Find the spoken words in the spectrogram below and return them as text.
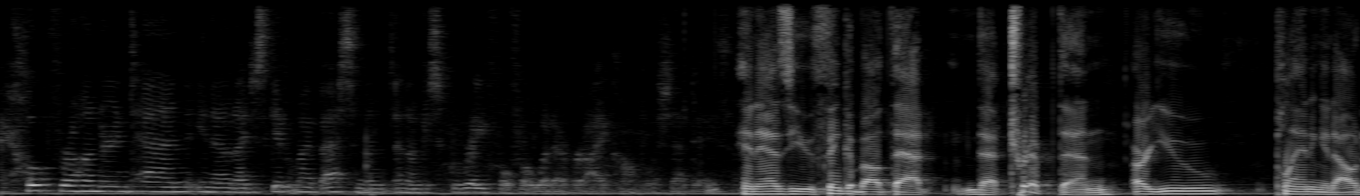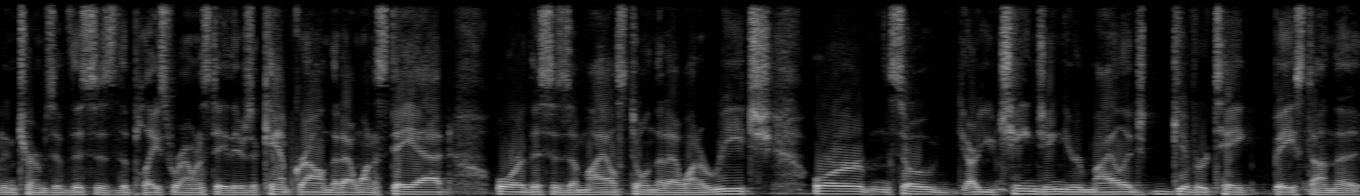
i hope for 110 you know and i just give it my best and, I'm- and i'm just grateful for whatever i accomplish that day And as you think about that that trip, then are you planning it out in terms of this is the place where I want to stay? There's a campground that I want to stay at, or this is a milestone that I want to reach, or so are you changing your mileage, give or take, based on the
